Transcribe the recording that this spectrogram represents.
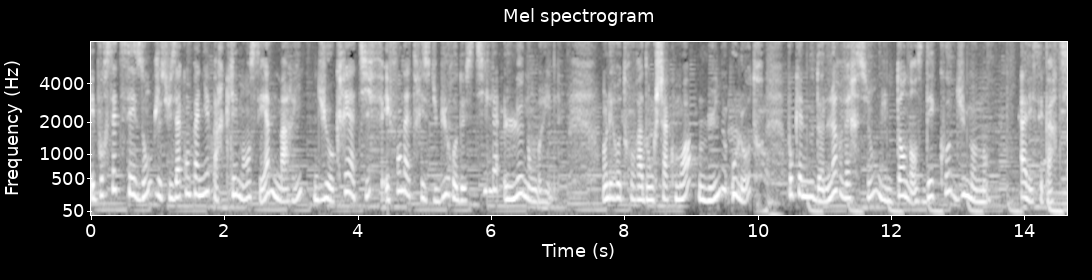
et pour cette saison, je suis accompagnée par Clémence et Anne-Marie, duo créatif et fondatrice du bureau de style Le Nombril. On les retrouvera donc chaque mois, l'une ou l'autre, pour qu'elles nous donnent leur version d'une tendance déco du moment. Allez, c'est parti.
